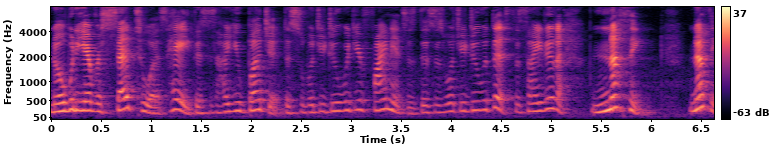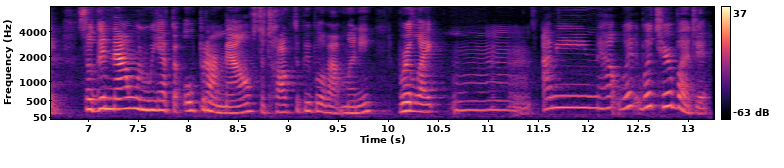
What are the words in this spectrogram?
Nobody ever said to us, hey, this is how you budget. This is what you do with your finances. This is what you do with this. This is how you do that. Nothing. Nothing. So then now when we have to open our mouths to talk to people about money, we're like, mm, I mean, how, what, what's your budget?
